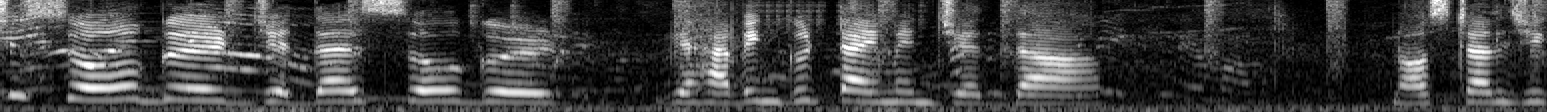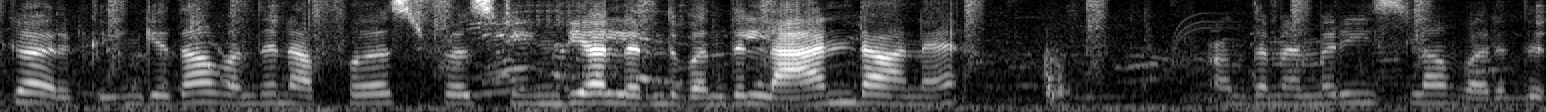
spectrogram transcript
Beach is so good. Jeddah is so good. We are having good time in Jeddah. நாஸ்டாலஜிக்காக இருக்குது இங்கே தான் வந்து நான் ஃபர்ஸ்ட் ஃபர்ஸ்ட் இந்தியாவிலேருந்து வந்து லேண்ட் ஆனேன் அந்த மெமரிஸ்லாம் வருது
